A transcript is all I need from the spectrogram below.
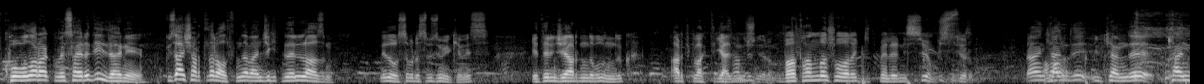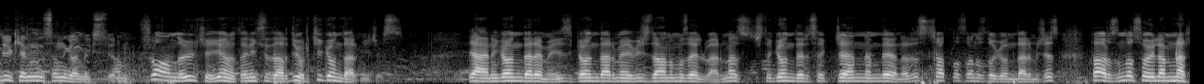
kovularak vesaire değil de hani güzel şartlar altında bence gitmeleri lazım. Ne de olsa burası bizim ülkemiz. Yeterince yardımda bulunduk. Artık vakti geldiğini düşünüyorum. vatandaş olarak gitmelerini istiyor musun? İstiyorum. Ben Ama- kendi ülkemde, kendi ülkemin insanını görmek istiyorum. Tamam. Şu anda ülkeyi yöneten iktidar diyor ki göndermeyeceğiz. Yani gönderemeyiz. Göndermeye vicdanımız el vermez. İşte gönderirsek cehennemde yanarız. Çatlasanız da göndermeyeceğiz. Tarzında söylemler.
